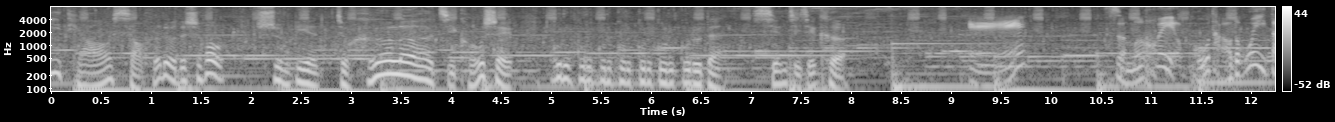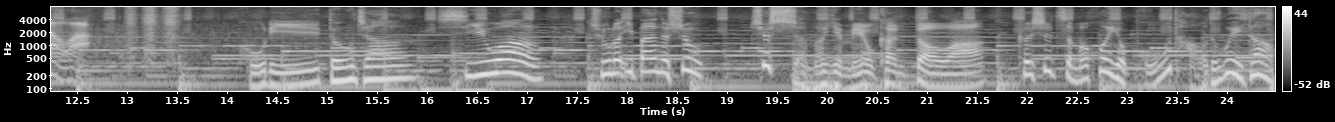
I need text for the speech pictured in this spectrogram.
一条小河流的时候，顺便就喝了几口水，咕噜咕噜咕噜咕噜咕噜咕噜咕噜的，先解解渴。诶，怎么会有葡萄的味道啊？狐狸东张西望。除了一般的树，却什么也没有看到啊！可是怎么会有葡萄的味道？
